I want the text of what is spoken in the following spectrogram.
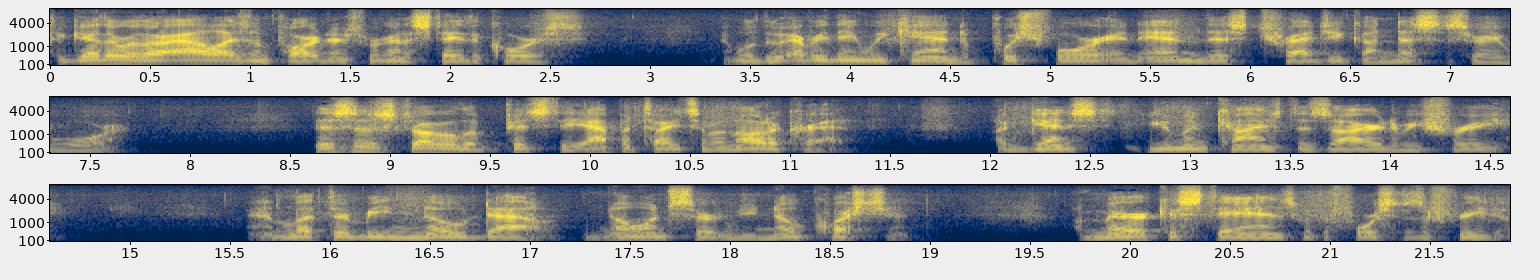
Together with our allies and partners, we're going to stay the course, and we'll do everything we can to push for and end this tragic, unnecessary war. This is a struggle that pits the appetites of an autocrat against humankind's desire to be free. And let there be no doubt, no uncertainty, no question. America stands with the forces of freedom.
